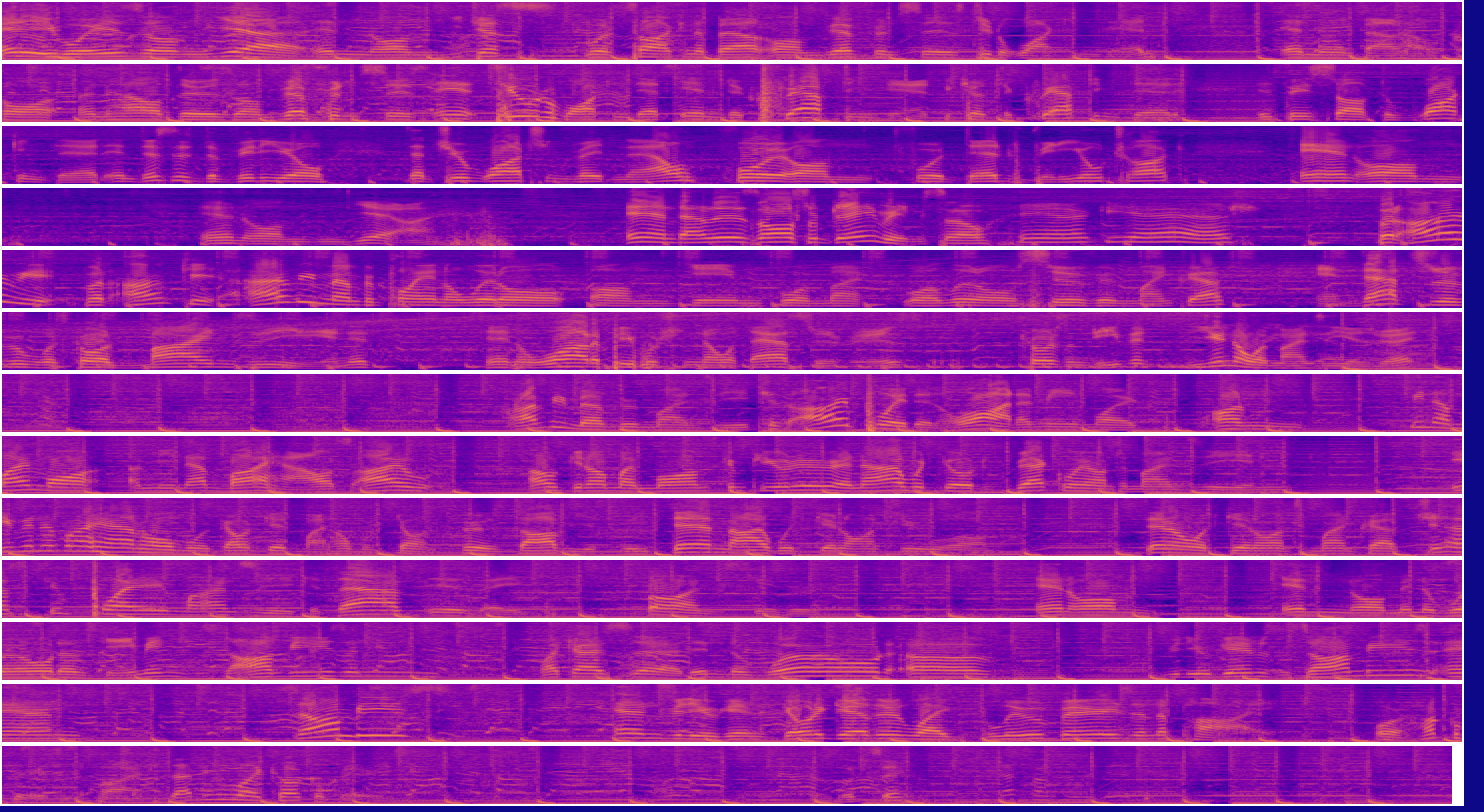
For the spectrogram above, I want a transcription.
Anyways, um, yeah, and um, you just was talking about um references to The Walking Dead, and then about how car and how there's um references in, to The Walking Dead in The Crafting Dead because The Crafting Dead is based off The Walking Dead, and this is the video that you're watching right now for um for Dead Radio Talk, and um and um yeah, and that is also gaming. So heck yes. But I re- but I can I remember playing a little um game for my well a little server in Minecraft, and that server was called MineZ, and it and a lot of people should know what that server is. Of course, and even you know what MineZ is, right? I remember MineZ because I played it a lot. I mean, like on, I mean at my mom, I mean at my house, I I would get on my mom's computer and I would go directly onto MineZ and even if I had homework, I would get my homework done first, obviously. Then I would get onto, um, then I would get onto Minecraft just to play 'cause that is a fun server. And, um, in, um, in the world of gaming, zombies and, like I said, in the world of video games, zombies and, zombies and video games go together like blueberries in a pie. Or huckleberries pie. Does that mean like huckleberries? What's it? That sounds good.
